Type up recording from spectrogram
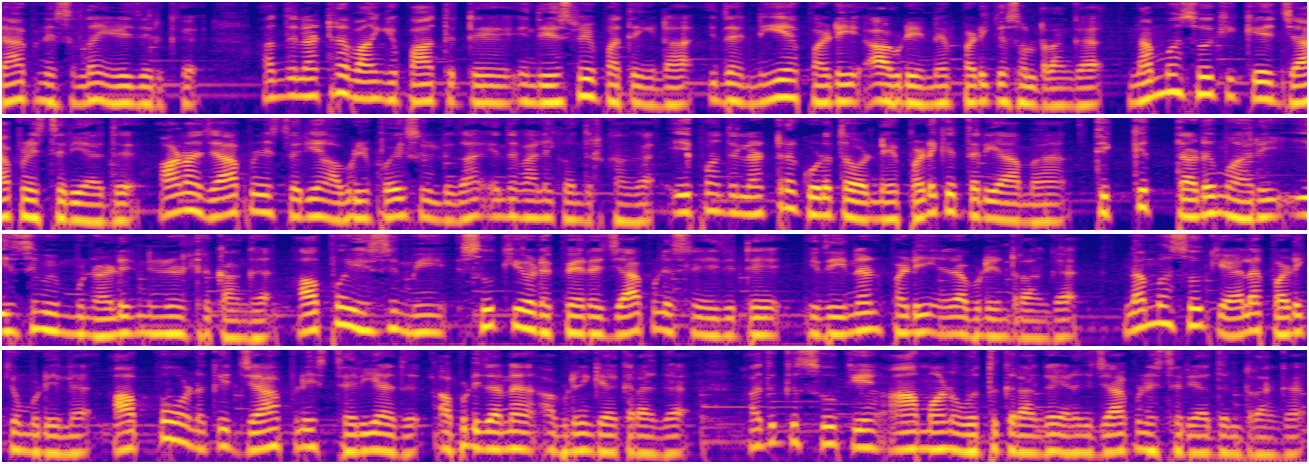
ஜாப்பனீஸ்ல தான் எழுதியிருக்கு. அந்த லெட்டரை வாங்கி பார்த்துட்டு இந்த இஸ்மி பார்த்தீங்கன்னா இதை நீயே படி அப்படின்னு படிக்க சொல்றாங்க. நம்ம சூக்கிக்கு ஜாப்பனீஸ் தெரியாது. ஆனா ஜாப்பனீஸ் தெரியும் அப்படின்னு போய் சொல்லிட்டு தான் இந்த வேலைக்கு வந்திருக்காங்க. இப்போ அந்த லெட்டர் கொடுத்த உடனே படிக்க தெரியாம திக்கு தடுமாறி இசுமி முன்னாடி நின்றுட்டு இருக்காங்க அப்போ இசுமி சூக்கியோட பேரை ஜாப்பனீஸ்ல எழுதிட்டு இது என்னன்னு படி அப்படின்றாங்க. நம்ம சூக்கியால படிக்க முடியல. அப்போ உனக்கு ஜாப்பனீஸ் தெரியாது. அப்படிதானே அப்படின்னு கேக்குறாங்க. அதுக்கு சூக்கியும் ஆமான்னு ஒத்துக்கிறாங்க. எனக்கு ஜாப்பனீஸ் தெரியாதுன்றாங்க.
